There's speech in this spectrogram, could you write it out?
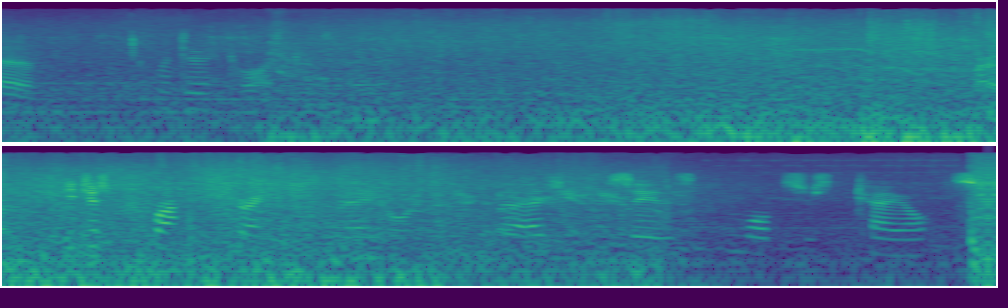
um, You just crash straight into me. Uh, as you can see, this mod's just chaos. Um,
